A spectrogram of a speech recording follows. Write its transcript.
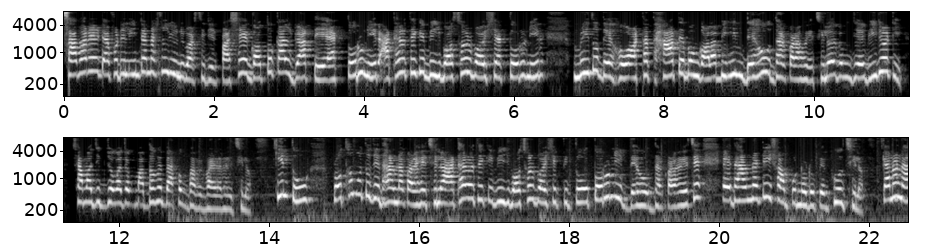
সাভারের ড্যাফোডিল ইন্টারন্যাশনাল ইউনিভার্সিটির পাশে গতকাল রাতে এক তরুণীর আঠেরো থেকে বিশ বছর বয়সী এক তরুণীর মৃতদেহ, অর্থাৎ হাত এবং গলাবিহীন দেহ উদ্ধার করা হয়েছিল এবং যে ভিডিওটি সামাজিক যোগাযোগ মাধ্যমে ব্যাপকভাবে ভাইরাল হয়েছিল। কিন্তু প্রথমত যে ধারণা করা হয়েছিল, আঠারো থেকে বিশ বছর বয়সে একটি তরুণীর দেহ উদ্ধার করা হয়েছে। এই ধারণাটি সম্পূর্ণরূপে ভুল ছিল। কেননা,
